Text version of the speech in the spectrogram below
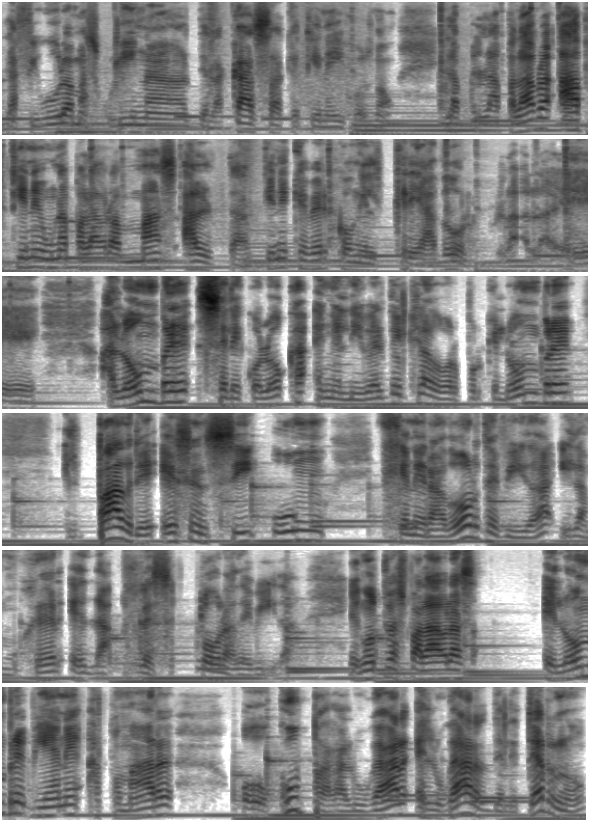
la figura masculina de la casa que tiene hijos, no. La, palabra ab tiene una palabra más alta, tiene que ver con el creador. Eh, al hombre se le coloca en el nivel del creador porque el hombre, el padre es en sí un generador de vida y la mujer es la receptora de vida. En otras palabras, el hombre viene a tomar o ocupa el lugar, el lugar del Eterno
